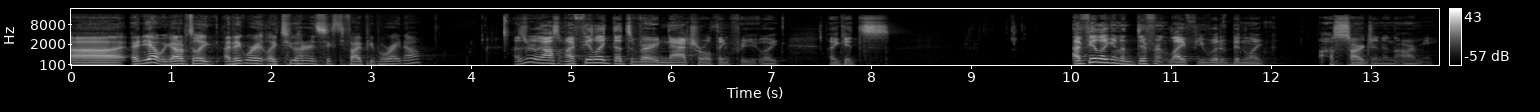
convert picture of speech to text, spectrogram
Uh, and yeah, we got up to like, I think we're at like 265 people right now. That's really awesome. I feel like that's a very natural thing for you. Like, like it's. I feel like in a different life you would have been like a sergeant in the army,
